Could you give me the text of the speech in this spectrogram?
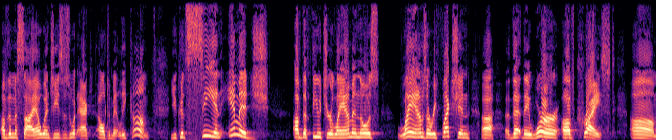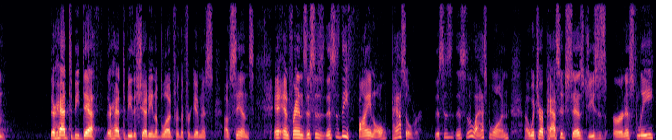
of the Messiah when Jesus would ultimately come. You could see an image of the future Lamb in those lambs, a reflection uh, that they were of Christ. Um, there had to be death. There had to be the shedding of blood for the forgiveness of sins. And, and friends, this is, this is the final Passover. This is, this is the last one, uh, which our passage says Jesus earnestly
